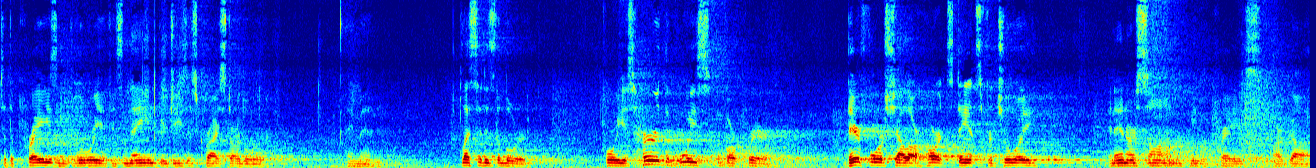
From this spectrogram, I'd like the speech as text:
to the praise and glory of his name through Jesus Christ our Lord. Amen. Blessed is the Lord, for he has heard the voice of our prayer. Therefore shall our hearts dance for joy, and in our song we will praise our God.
